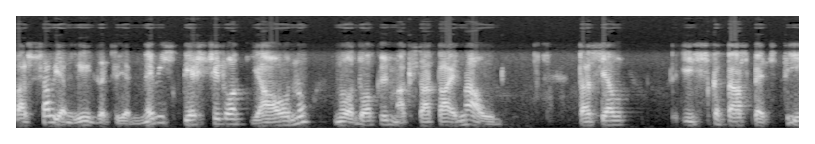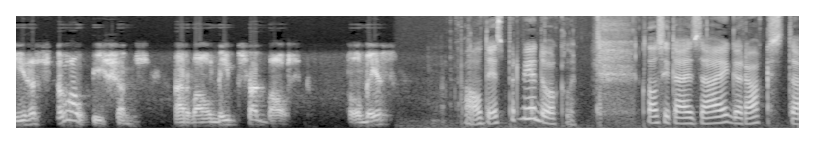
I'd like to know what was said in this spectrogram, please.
par saviem līdzekļiem, nevis piešķirot jaunu nodokļu maksātāju naudu. Tas jau izskatās pēc tīras laupīšanas ar valdības atbalstu. Paldies! Paldies par viedokli! Klausītāja Zaiga raksta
